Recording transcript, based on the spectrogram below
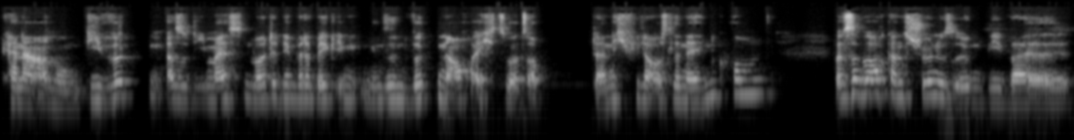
keine Ahnung, die wirkten, also die meisten Leute, denen wir da begegnet sind, wirkten auch echt so, als ob da nicht viele Ausländer hinkommen. Was aber auch ganz schön ist irgendwie, weil,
